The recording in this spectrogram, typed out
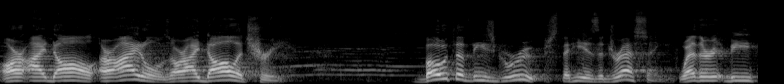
are, idol, are idols, are idolatry both of these groups that he is addressing, whether it be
